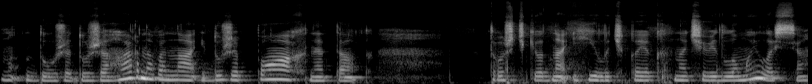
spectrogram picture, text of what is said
Ну, Дуже-дуже гарна вона і дуже пахне так. Трошечки одна гілочка, як наче відломилася,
